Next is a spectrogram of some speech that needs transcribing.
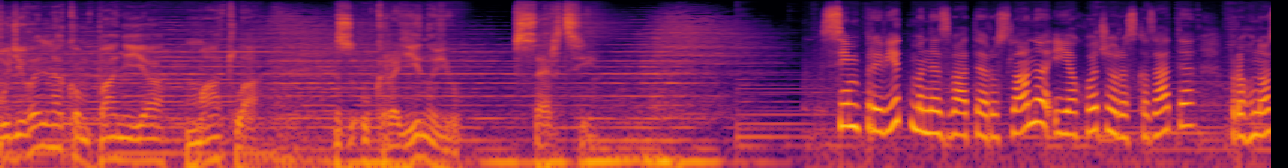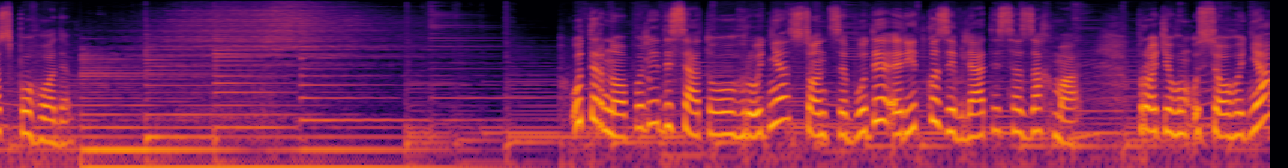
Будівельна компанія Матла з Україною в серці. Всім привіт! Мене звати Руслана і я хочу розказати прогноз погоди. У Тернополі 10 грудня сонце буде рідко з'являтися за хмар. Протягом усього дня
